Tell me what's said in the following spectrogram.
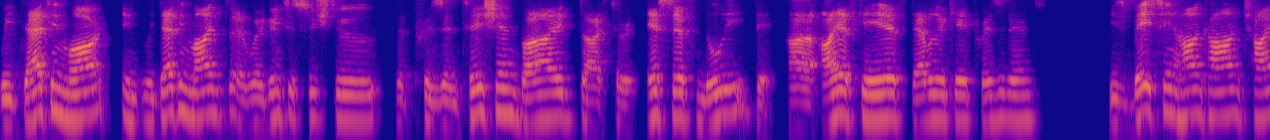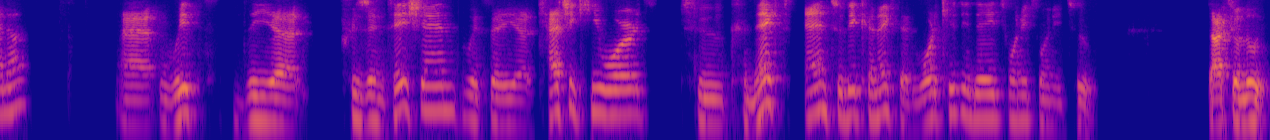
With that in mind, in, with that in mind, uh, we're going to switch to the presentation by Dr. S.F. Lui, the uh, IFKF WK president. He's based in Hong Kong, China, uh, with the uh, presentation with a uh, catchy keyword to connect and to be connected, World Kidney Day 2022. Dr. Lui.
